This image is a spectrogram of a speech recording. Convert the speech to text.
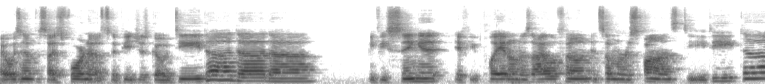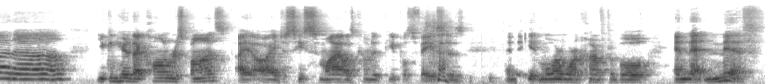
I always emphasize four notes. If you just go dee da da da, if you sing it, if you play it on a xylophone and someone responds dee dee da da, you can hear that call and response. I, I just see smiles come to people's faces and they get more and more comfortable. And that myth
